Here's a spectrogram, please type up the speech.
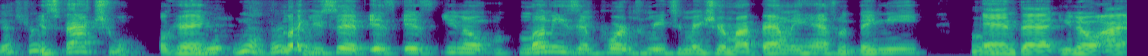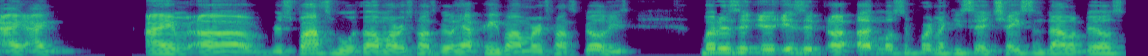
That's true. It's factual. Okay. Yeah. like true. you said, is is you know, money is important for me to make sure my family has what they need. mm-hmm. and that you know I I I, I am uh, responsible with all my responsibility, have paid all my responsibilities. But is it is it uh, utmost important, like you said, chasing dollar bills?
